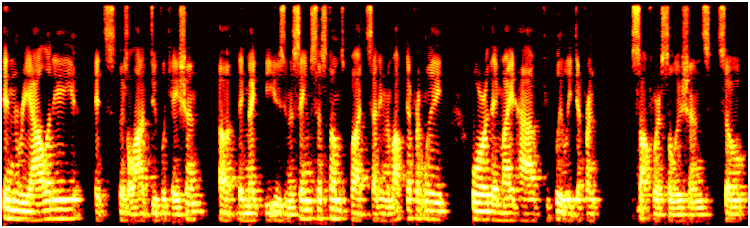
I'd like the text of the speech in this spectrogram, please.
In reality, it's there's a lot of duplication uh, they might be using the same systems, but setting them up differently, or they might have completely different software solutions. So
